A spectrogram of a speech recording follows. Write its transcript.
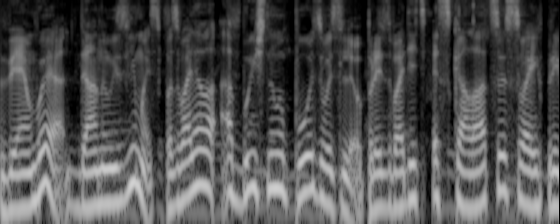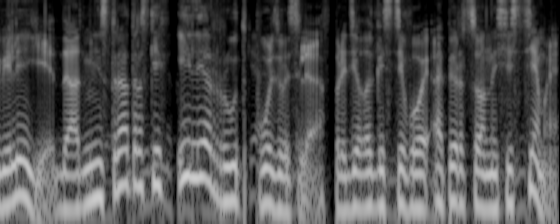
VMware данная уязвимость позволяла обычному пользователю производить эскалацию своих привилегий до администраторских или root пользователя в пределах гостевой операционной системы.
